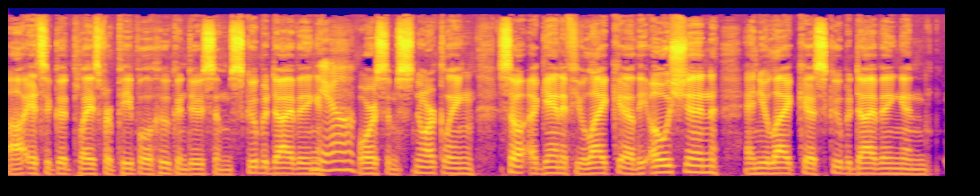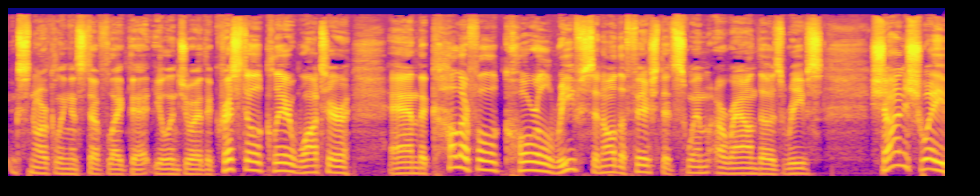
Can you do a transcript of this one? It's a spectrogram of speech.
uh, it's a good place for people who can do some scuba diving yeah. or some snorkeling. So, again, if you like uh, the ocean and you like uh, scuba diving and snorkeling and stuff like that, you'll enjoy the crystal clear water and the colorful coral reefs and all the fish that swim around those reefs. Shanshui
